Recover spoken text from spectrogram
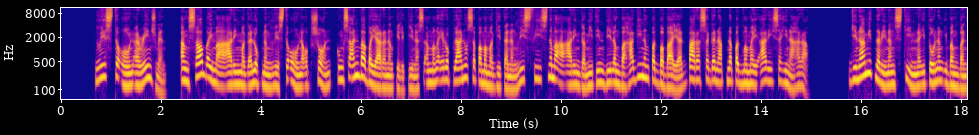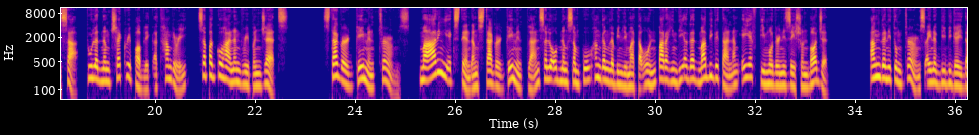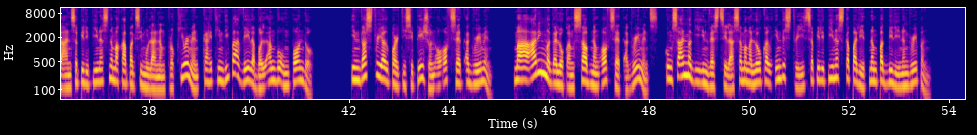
Lease-to-own arrangement. Ang sub ay maaaring mag-alok ng lease-to-own na opsyon kung saan babayaran ng Pilipinas ang mga eroplano sa pamamagitan ng lease fees na maaaring gamitin bilang bahagi ng pagbabayad para sa ganap na pagmamayari sa hinaharap. Ginamit na rin ang scheme na ito ng ibang bansa, tulad ng Czech Republic at Hungary, sa pagkuha ng Gripen jets. Staggered Payment Terms Maaring i-extend ang staggered payment plan sa loob ng 10 hanggang 15 taon para hindi agad mabigatan ang AFP modernization budget. Ang ganitong terms ay nagbibigay daan sa Pilipinas na makapagsimula ng procurement kahit hindi pa available ang buong pondo. Industrial Participation o Offset Agreement Maaaring mag-alok ang sub ng offset agreements, kung saan mag invest sila sa mga local industries sa Pilipinas kapalit ng pagbili ng Gripen.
